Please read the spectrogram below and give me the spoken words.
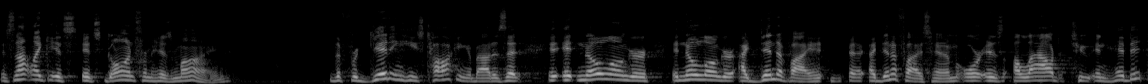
It's not like it's, it's gone from his mind. The forgetting he's talking about is that it, it no longer, it no longer identify, uh, identifies him or is allowed to inhibit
